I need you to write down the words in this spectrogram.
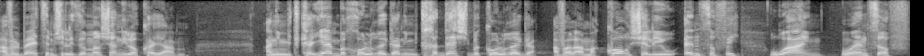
אבל בעצם שלי זה אומר שאני לא קיים, אני מתקיים בכל רגע, אני מתחדש בכל רגע, אבל המקור שלי הוא אין סופי, הוא עין, הוא אין סוף.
